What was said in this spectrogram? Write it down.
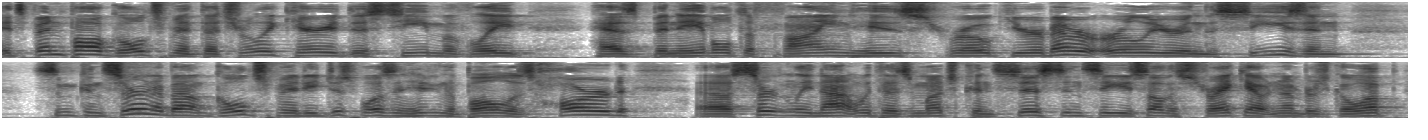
it's been Paul Goldschmidt that's really carried this team of late, has been able to find his stroke. You remember earlier in the season, some concern about Goldschmidt. He just wasn't hitting the ball as hard, uh, certainly not with as much consistency. You saw the strikeout numbers go up.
